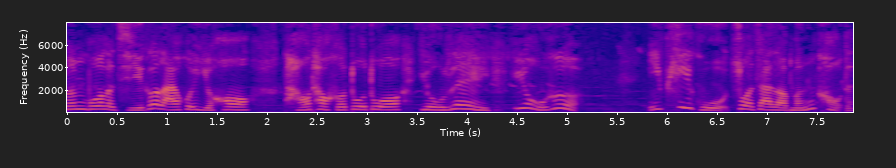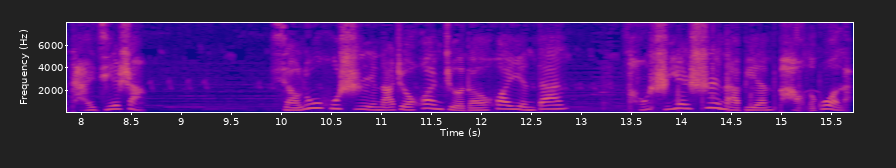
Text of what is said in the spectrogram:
奔波了几个来回以后，淘淘和多多又累又饿，一屁股坐在了门口的台阶上。小鹿护士拿着患者的化验单，从实验室那边跑了过来。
